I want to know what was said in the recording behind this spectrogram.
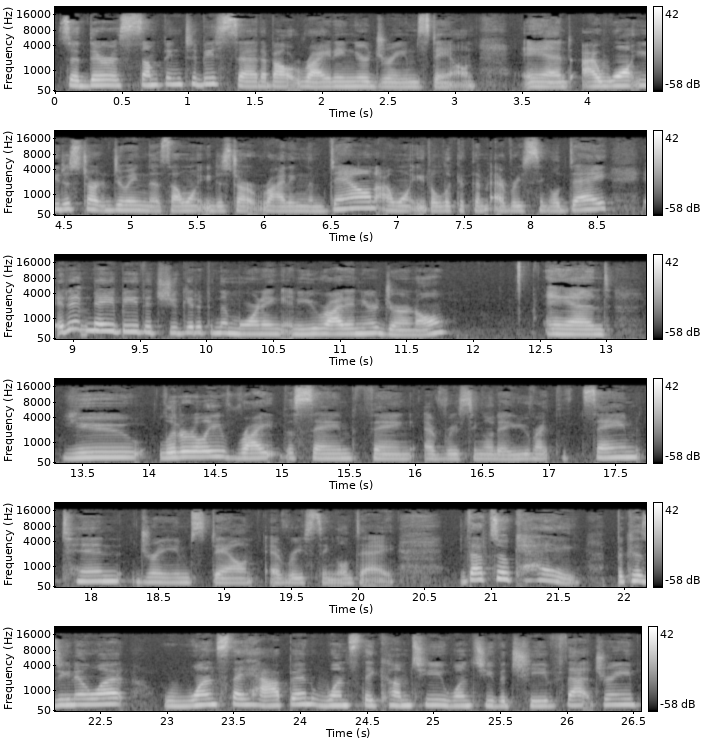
So there is something to be said about writing your dreams down. And I want you to start doing this. I want you to start writing them down. I want you to look at them every single day. And it may be that you get up in the morning and you write in your journal and you literally write the same thing every single day. You write the same 10 dreams down every single day. That's okay because you know what? Once they happen, once they come to you, once you've achieved that dream,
